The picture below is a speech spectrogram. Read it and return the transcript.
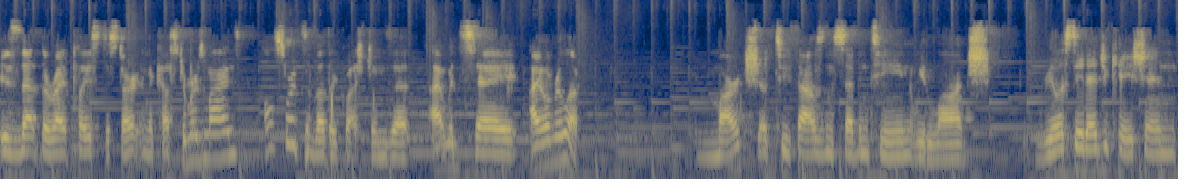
is that the right place to start in the customer's minds? All sorts of other questions that I would say I overlook. In March of 2017, we launched real estate education,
